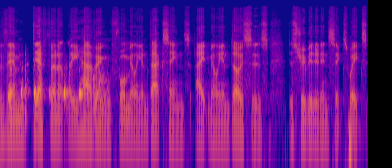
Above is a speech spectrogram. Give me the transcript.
them definitely having 4 million vaccines, 8 million doses distributed in six weeks.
